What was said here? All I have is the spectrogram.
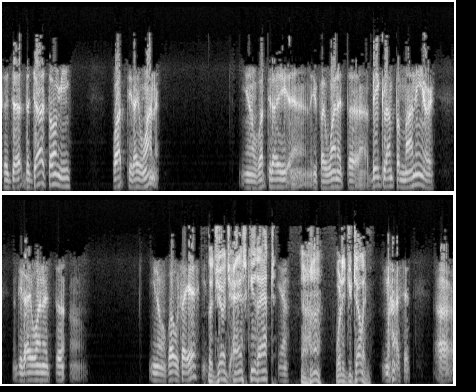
the the judge told me what did I want. You know, what did I? Uh, if I wanted a big lump of money, or did I want it? Uh, um, you know, what was I asking? The judge asked you that? Yeah. Uh huh. What did you tell him? I said, uh,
